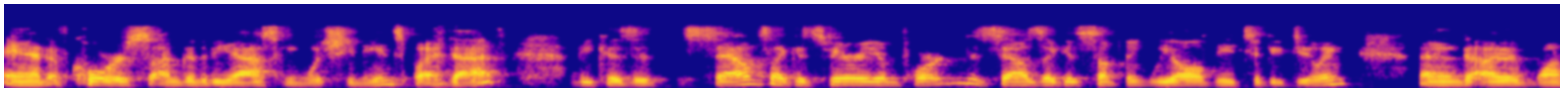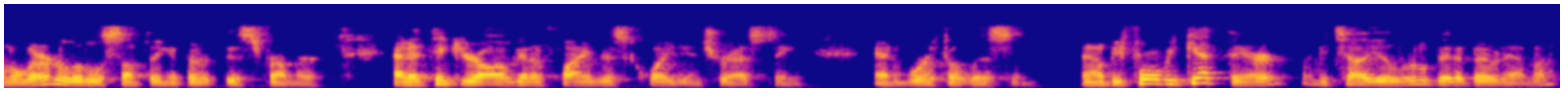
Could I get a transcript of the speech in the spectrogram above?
And of course, I'm going to be asking what she means by that because it sounds like it's very important. It sounds like it's something we all need to be doing. And I want to learn a little something about this from her. And I think you're all going to find this quite interesting and worth a listen. Now, before we get there, let me tell you a little bit about Emma.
